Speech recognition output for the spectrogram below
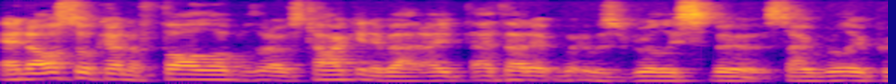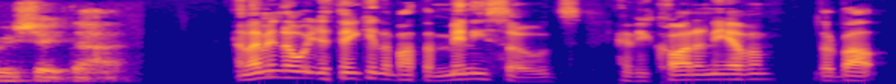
and also kind of follow up with what I was talking about, I, I thought it, it was really smooth. So I really appreciate that. And let me know what you're thinking about the mini-sodes. Have you caught any of them? They're about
